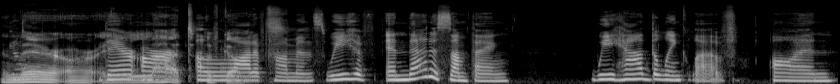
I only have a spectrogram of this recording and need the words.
And there are a There lot are a of lot of comments. comments. We have, and that is something we had the link love on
